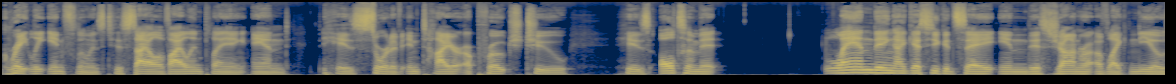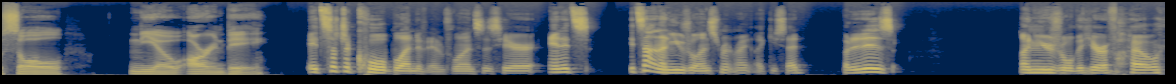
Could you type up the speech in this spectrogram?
greatly influenced his style of violin playing and his sort of entire approach to his ultimate landing, I guess you could say, in this genre of like neo soul, neo R and B. It's such a cool blend of influences here, and it's it's not an unusual instrument, right? Like you said, but it is unusual to hear a violin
